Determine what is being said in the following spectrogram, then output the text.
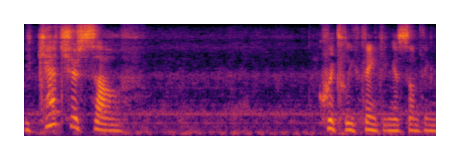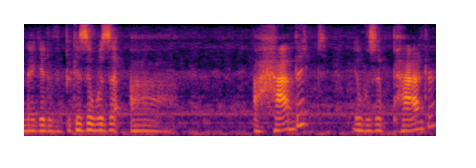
you catch yourself quickly thinking of something negative because it was a, a, a habit, it was a pattern.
